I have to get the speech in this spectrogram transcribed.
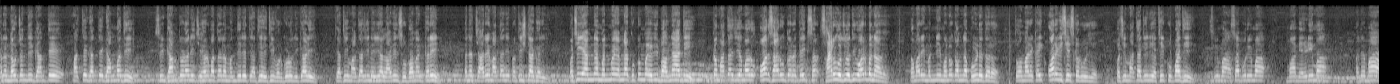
અને નવચંદી ગામતે પાંચતે ગાતે ગામમાંથી શ્રી ગામટોળાની ચેહર માતાના મંદિરે ત્યાંથી અહીંથી વરઘોડો નીકાળી, ત્યાંથી માતાજીને અહીંયા લાવીને શોભામાન કરી અને ચારે માતાની પ્રતિષ્ઠા કરી. પછી એમના મનમાં એમના કુટુંબમાં એવી ભાવના હતી કે માતાજી અમારું ઓર સારું કરે, કંઈક સારું હજુ હજી ઓર બનાવે. અમારી મનની મનોકામના પૂર્ણ કરે, તો અમારે કંઈક ઓર વિશેષ કરવું છે. પછી માતાજીની અથી કૃપાથી શ્રી મા આશાપુરીમાં, મા મેરડીમાં અને મા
